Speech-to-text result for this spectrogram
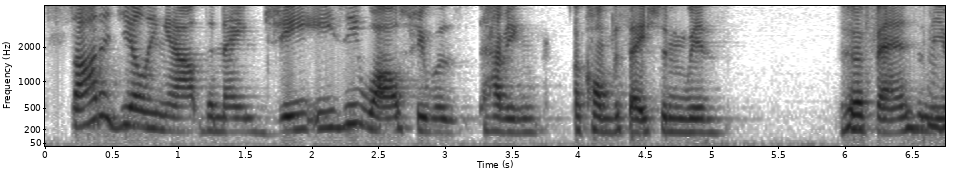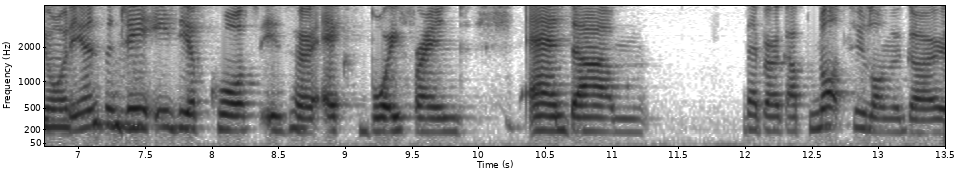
started yelling out the name G-Eazy while she was having a conversation with her fans in the Mhm. audience. And G-Eazy, of course, is her ex boyfriend. And um, they broke up not too long ago.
